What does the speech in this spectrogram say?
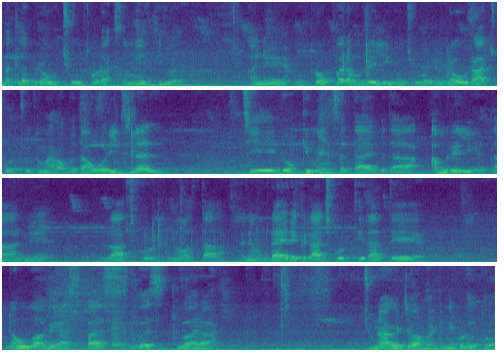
મતલબ રહું છું થોડાક સમયથી અને હું પ્રોપર અમરેલીનો છું અને રહું રાજકોટ છું. તમારા બધા ઓરિજિનલ જે ડોક્યુમેન્ટ્સ હતા એ બધા અમરેલી હતા અને રાજકોટ નહોતા. અને હું ડાયરેક્ટ રાજકોટથી રાતે નવ વાગે આસપાસ બસ દ્વારા જુનાગઢ જવા માટે નીકળ્યો હતો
